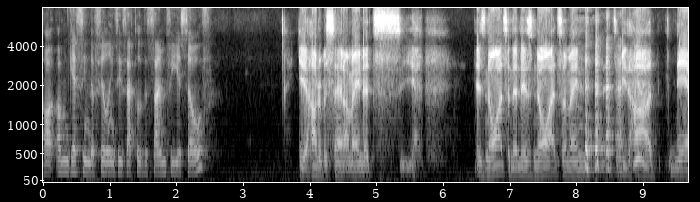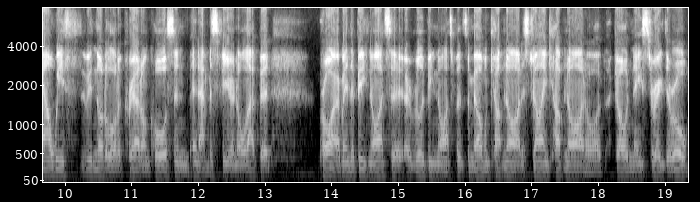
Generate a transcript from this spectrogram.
I'm guessing the feeling's exactly the same for yourself? Yeah, 100%. I mean, it's, there's nights and then there's nights. I mean, it's a bit hard now with, with not a lot of crowd on course and, and atmosphere and all that, but prior, I mean, the big nights are, are really big nights, whether it's a Melbourne Cup night, Australian Cup night, or a Golden Easter egg, they're all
